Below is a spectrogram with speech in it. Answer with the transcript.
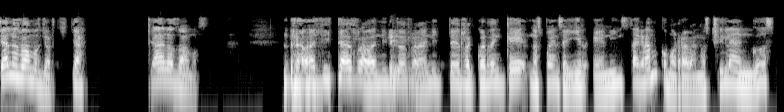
Ya nos vamos, George, ya. Ya nos vamos. Rabanitas, rabanitos, rabanites, recuerden que nos pueden seguir en Instagram como Rabanos Chilangos,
